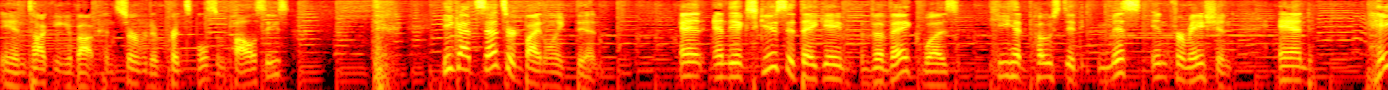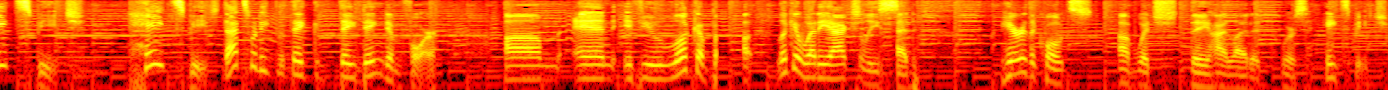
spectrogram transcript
in talking about conservative principles and policies, he got censored by LinkedIn. And, and the excuse that they gave Vivek was he had posted misinformation and hate speech hate speech. That's what he they they dinged him for. Um, and if you look about, look at what he actually said. Here are the quotes of which they highlighted was hate speech.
